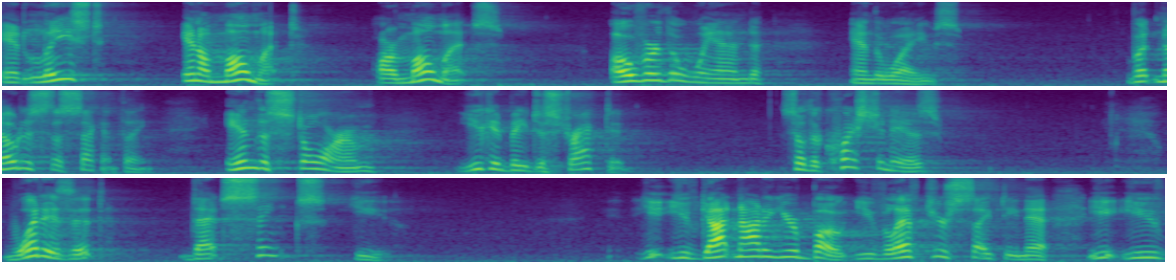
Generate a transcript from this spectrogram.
at least in a moment or moments, over the wind and the waves. But notice the second thing in the storm, you can be distracted. So the question is what is it that sinks you? you have gotten out of your boat, you've left your safety net, you, you've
